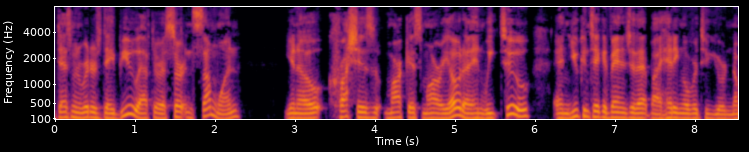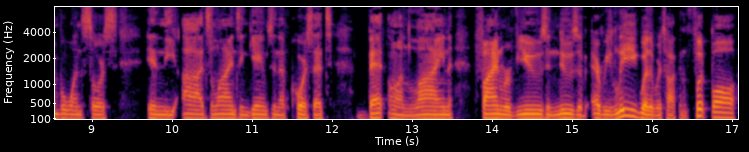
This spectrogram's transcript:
Desmond Ridder's debut after a certain someone you know, crushes Marcus Mariota in week two. And you can take advantage of that by heading over to your number one source in the odds, lines, and games. And of course, that's Bet Online. Find reviews and news of every league, whether we're talking football,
